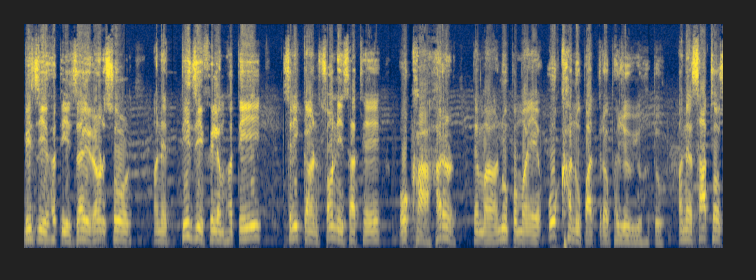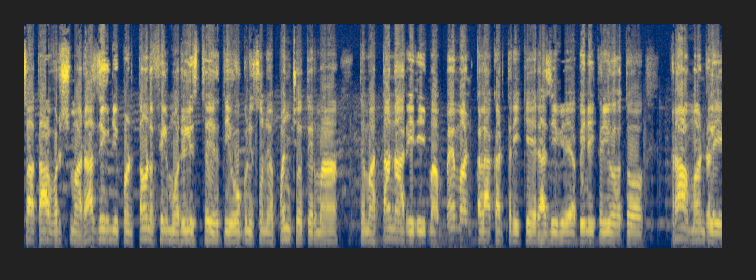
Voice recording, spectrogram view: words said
બીજી હતી જય રણછોડ અને ત્રીજી ફિલ્મ હતી શ્રીકાંત સોની સાથે ઓખા હરણ. તેમાં અનુપમાએ ઓખાનું પાત્ર ભજવ્યું હતું. અને સાથોસાથ આ વર્ષમાં રાજીવની પણ ત્રણ ફિલ્મો રિલીઝ થઈ હતી ઓગણીસો ને પંચોતેરમાં. તેમાં તાના રીરીમાં મહેમાન કલાકાર તરીકે રાજીવે અભિનય કર્યો હતો. રા માંડળી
